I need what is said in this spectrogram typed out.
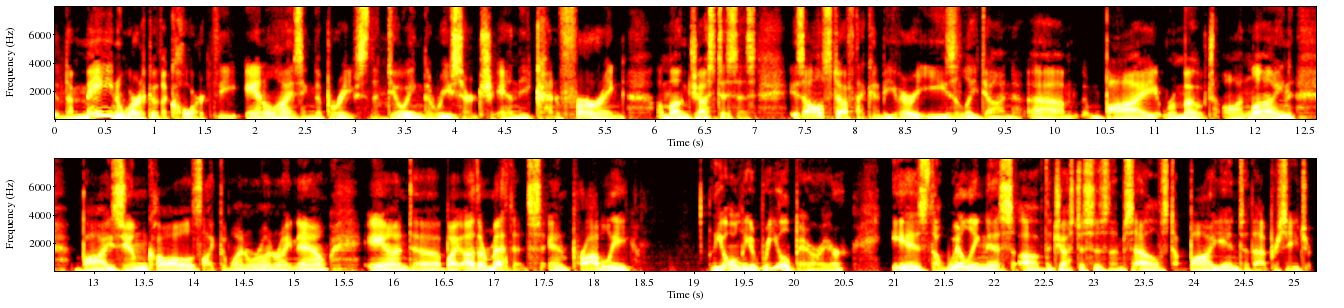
the main work of the court, the analyzing the briefs, the doing the research, and the conferring among justices, is all stuff that could be very easily done um, by remote online, by Zoom calls like the one we're on right now, and uh, by other methods. And probably the only real barrier is the willingness of the justices themselves to buy into that procedure.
